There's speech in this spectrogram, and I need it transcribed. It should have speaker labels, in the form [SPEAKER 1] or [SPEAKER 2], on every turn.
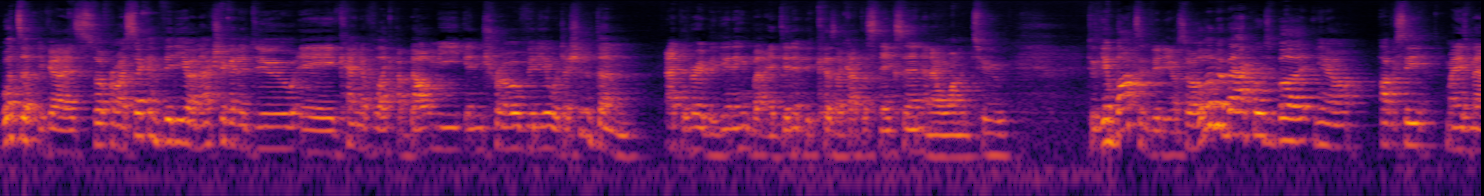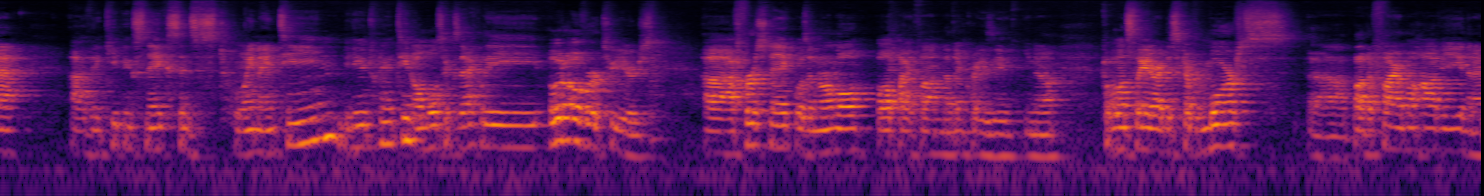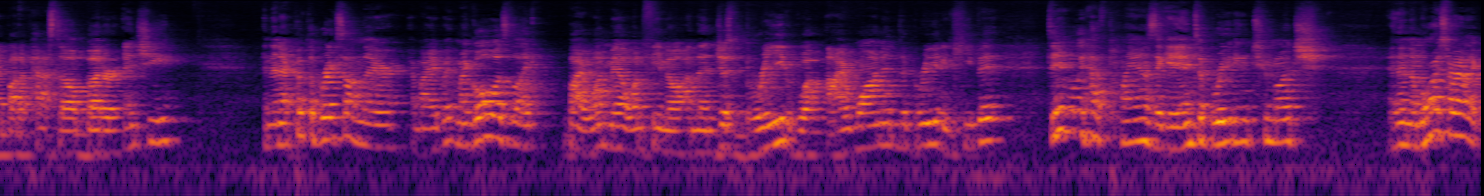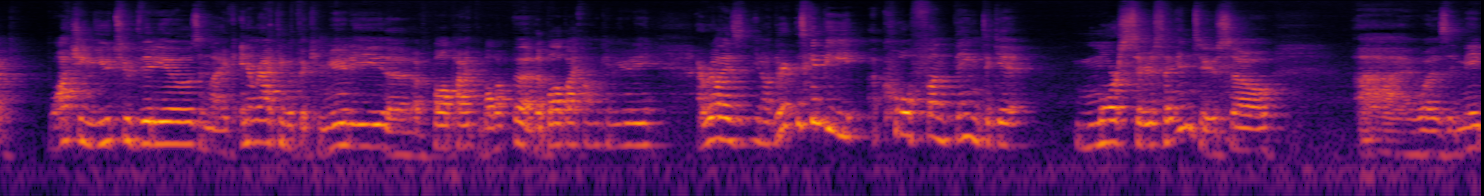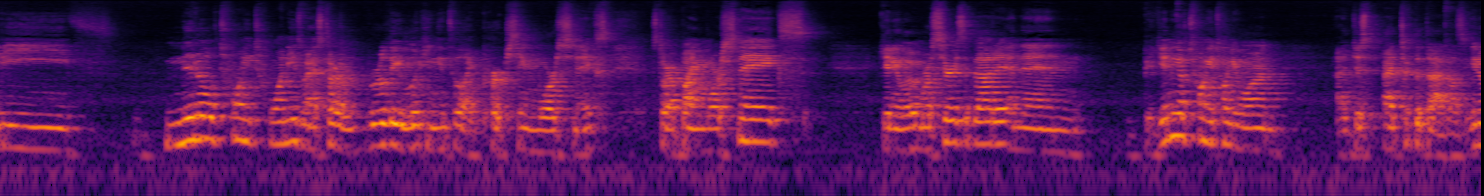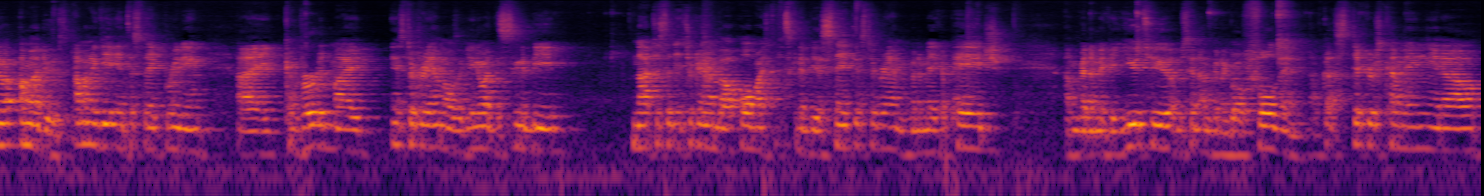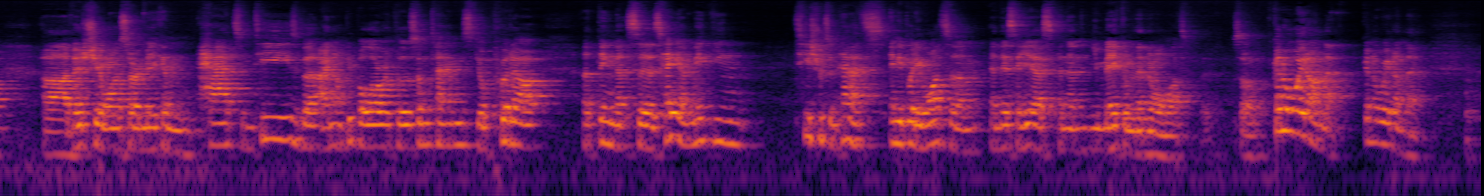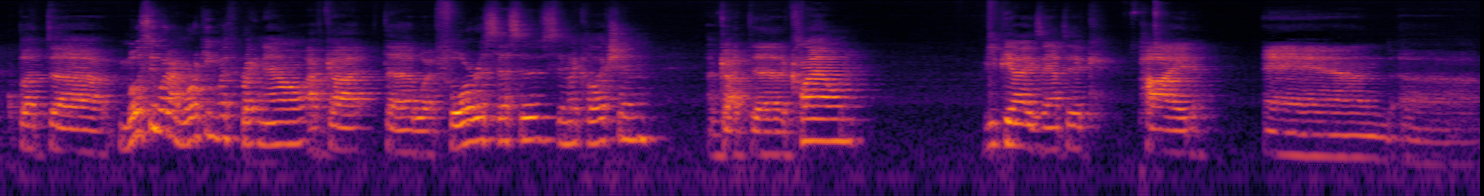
[SPEAKER 1] What's up you guys? So for my second video, I'm actually going to do a kind of like about me intro video, which I should have done at the very beginning, but I didn't because I got the snakes in and I wanted to do the unboxing video. So a little bit backwards, but you know, obviously my name is Matt. I've been keeping snakes since 2019, beginning of 2019, almost exactly a little over two years. Uh, first snake was a normal ball python, nothing crazy, you know. A couple months later, I discovered morphs, uh, bought a fire Mojave, and then I bought a pastel butter Enchi. And then I put the brakes on there, and my, my goal was like buy one male, one female, and then just breed what I wanted to breed and keep it. Didn't really have plans to get into breeding too much. And then the more I started like watching YouTube videos and like interacting with the community, the ball python, ball, uh, the ball python community, I realized, you know, there, this can be a cool, fun thing to get more seriously into. So uh, was it maybe middle 2020s when I started really looking into like purchasing more snakes. Started buying more snakes, getting a little more serious about it, and then beginning of 2021, I just I took the dive. I was like, you know what, I'm gonna do this. I'm gonna get into snake breeding. I converted my Instagram. I was like, you know what, this is gonna be not just an Instagram about all my stuff. It's gonna be a snake Instagram. I'm gonna make a page. I'm gonna make a YouTube. I'm just gonna I'm gonna go full in. I've got stickers coming. You know. Uh, eventually, I want to start making hats and tees, but I know people are with those sometimes. You'll put out a thing that says, "Hey, I'm making t-shirts and hats. Anybody wants them?" And they say yes, and then you make them, and then no one wants them. So, gonna wait on that. Gonna wait on that. But uh, mostly what I'm working with right now, I've got uh, what four recessives in my collection. I've got the clown, VPI Axanthic, Pied, and uh,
